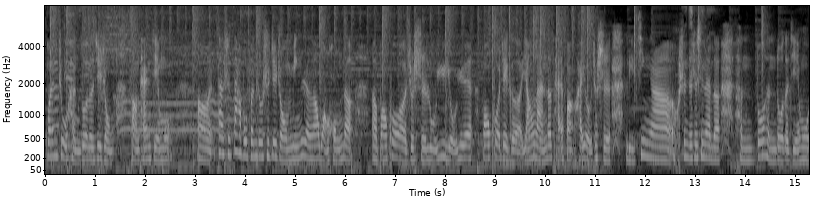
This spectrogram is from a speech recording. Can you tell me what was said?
关注很多的这种访谈节目，嗯，但是大部分都是这种名人啊、网红的。呃，包括就是鲁豫有约，包括这个杨澜的采访，还有就是李静啊，甚至是现在的很多很多的节目，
